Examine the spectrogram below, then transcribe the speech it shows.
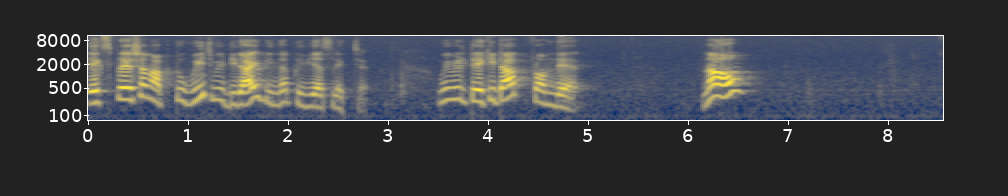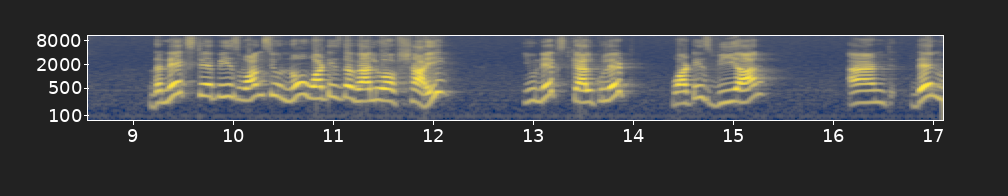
expression up to which we derived in the previous lecture. We will take it up from there. Now, the next step is once you know what is the value of psi you next calculate what is Vr and then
